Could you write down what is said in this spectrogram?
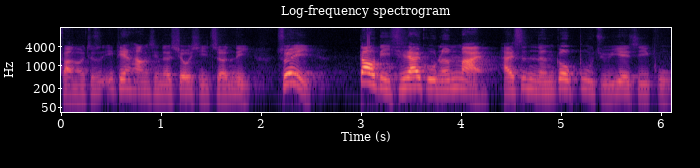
反而就是一天行情的休息整理。所以到底题材股能买，还是能够布局业绩股？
